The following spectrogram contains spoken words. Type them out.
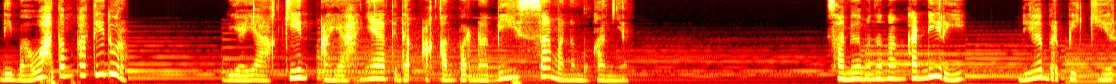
di bawah tempat tidur. Dia yakin ayahnya tidak akan pernah bisa menemukannya. Sambil menenangkan diri, dia berpikir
